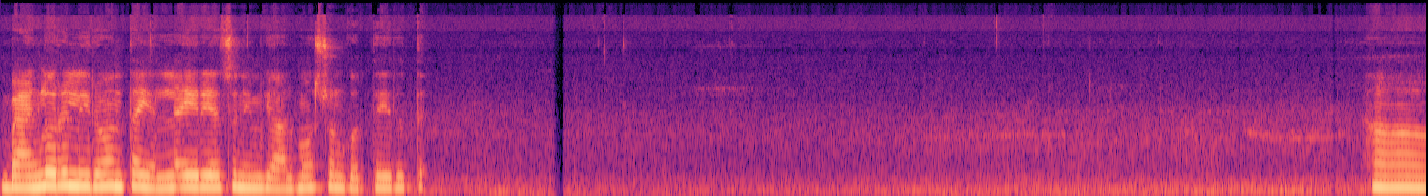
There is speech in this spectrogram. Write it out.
ಬ್ಯಾಂಗ್ಳೂರಲ್ಲಿರುವಂಥ ಎಲ್ಲ ಏರಿಯಾಸು ನಿಮಗೆ ಆಲ್ಮೋಸ್ಟ್ ಅಲ್ಲಿ ಗೊತ್ತೇ ಇರುತ್ತೆ. ಹಾಂ,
